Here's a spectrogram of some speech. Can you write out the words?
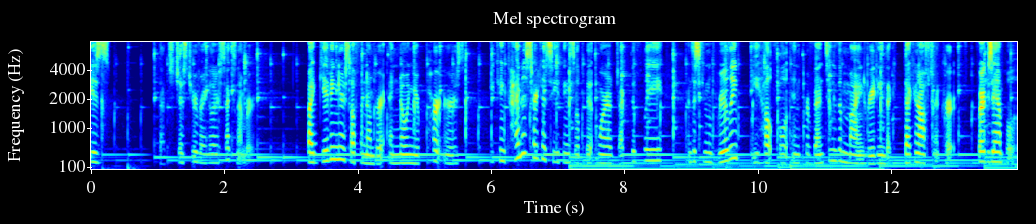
is that's just your regular sex number. By giving yourself a number and knowing your partners, you can kind of start to see things a bit more objectively, and this can really be helpful in preventing the mind reading that, that can often occur. For example,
